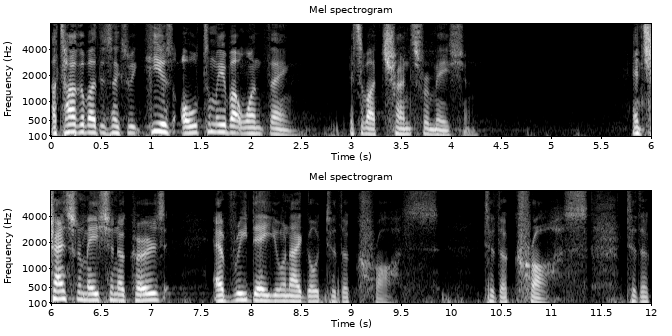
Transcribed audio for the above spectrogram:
I'll talk about this next week. He is ultimately about one thing it's about transformation. And transformation occurs every day you and I go to the cross. To the cross. To the.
